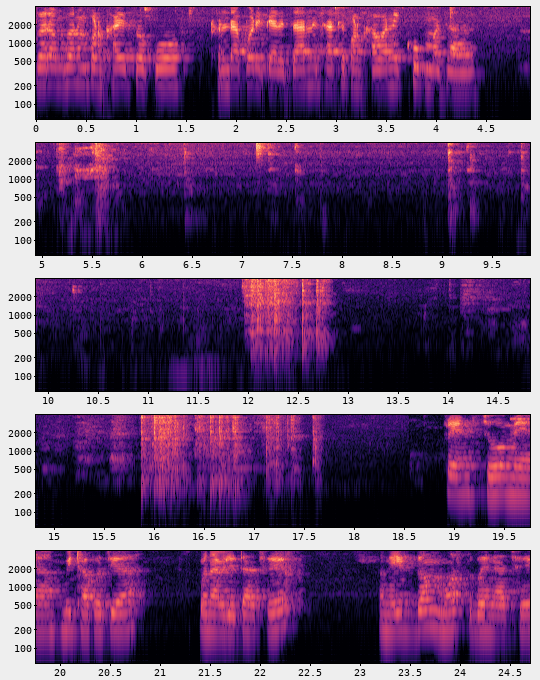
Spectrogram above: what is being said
ગરમ ગરમ પણ ખાઈ શકો. ઠંડા પડે ત્યારે ચાની સાથે પણ ખાવાની ખૂબ મજા આવે. ફ્રેન્ડ્સ, જો મેં મીઠા ભજીયા બનાવી લીધા છે અને એકદમ મસ્ત બન્યા છે.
